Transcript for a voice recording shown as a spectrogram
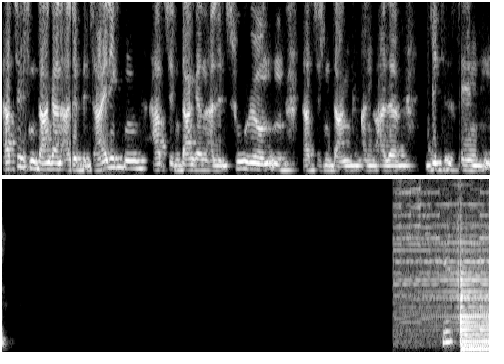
Herzlichen Dank an alle Beteiligten, herzlichen Dank an alle Zuhörenden, herzlichen Dank an alle Mitsehenden. 嗯。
